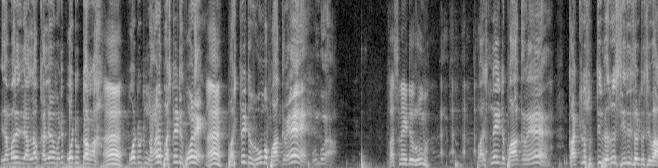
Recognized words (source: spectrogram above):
இத மாதிரி எல்லாம் கல்யாணம் பண்ணி போட்டு விட்டாரா போட்டு விட்டு நானும் ஃபர்ஸ்ட் நைட்டுக்கு போனேன். ஆ. ஃபர்ஸ்ட் நைட்டு ரூமை பார்க்குறேன் first night room first night பார்க்குறேன் கட்டில் சுற்றி வெறும் சீரியல் செட்டு சிவா.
